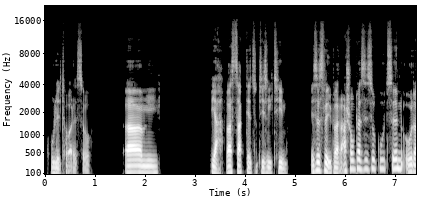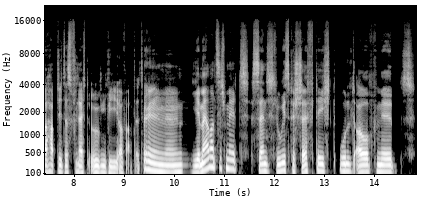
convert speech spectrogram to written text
coole Tore so. Ähm, ja, was sagt ihr zu diesem Team? Ist es eine Überraschung, dass sie so gut sind oder habt ihr das vielleicht irgendwie erwartet? Äh, Je mehr man sich mit St. Louis beschäftigt und auch mit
